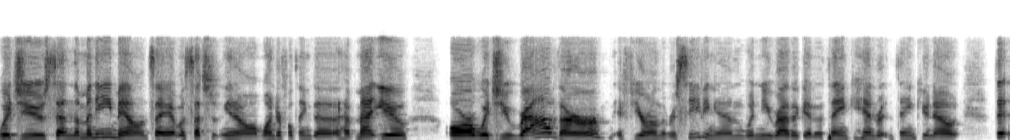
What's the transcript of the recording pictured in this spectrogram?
Would you send them an email and say it was such, you know, a wonderful thing to have met you? Or would you rather, if you're on the receiving end, wouldn't you rather get a thank handwritten thank you note that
